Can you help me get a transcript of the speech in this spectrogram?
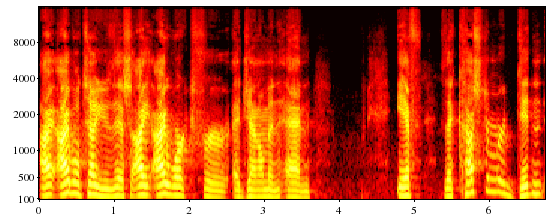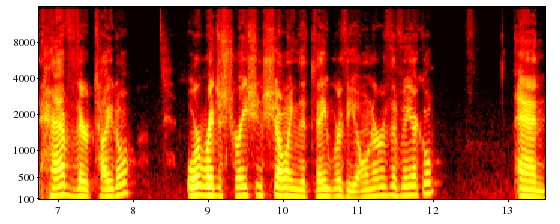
I, I will tell you this. I, I worked for a gentleman, and if the customer didn't have their title or registration showing that they were the owner of the vehicle, and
